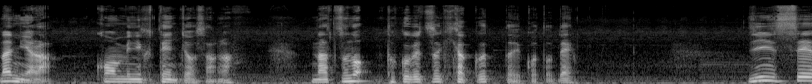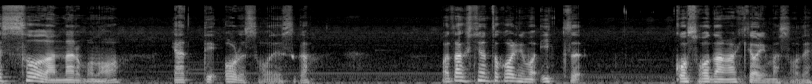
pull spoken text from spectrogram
何やらコンビニ副店長さんが夏の特別企画ということで、人生相談なるものをやっておるそうですが、私のところにも一通ご相談が来ておりますので、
